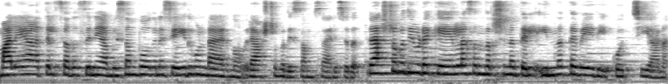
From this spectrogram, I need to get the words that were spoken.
മലയാളത്തിൽ സദസ്സിനെ അഭിസംബോധന ചെയ്തുകൊണ്ടായിരുന്നു രാഷ്ട്രപതി സംസാരിച്ചത്. രാഷ്ട്രപതിയുടെ കേരള സന്ദർശനത്തിൽ ഇന്നത്തെ വേദി കൊച്ചിയാണ്.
